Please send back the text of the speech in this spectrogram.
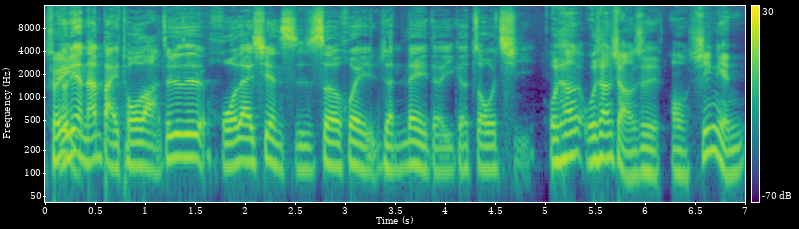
所以有点难摆脱啦，这就是活在现实社会人类的一个周期。我想我想想的是，哦，新年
